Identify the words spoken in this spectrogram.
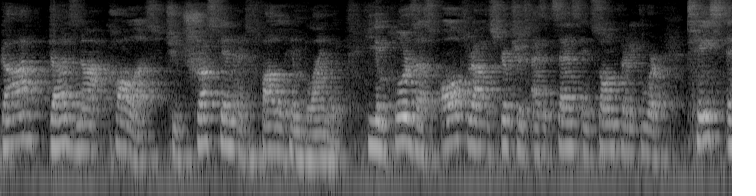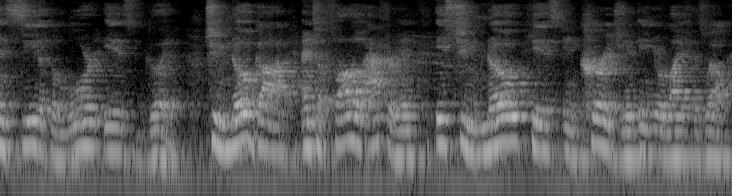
God does not call us to trust him and to follow him blindly. He implores us all throughout the scriptures, as it says in Psalm 34 taste and see that the Lord is good. To know God and to follow after him is to know his encouragement in your life as well.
